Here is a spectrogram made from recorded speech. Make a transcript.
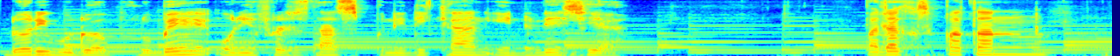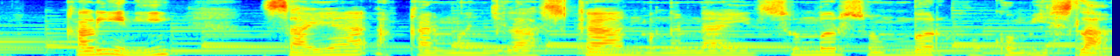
2020B Universitas Pendidikan Indonesia. Pada kesempatan kali ini saya akan menjelaskan mengenai sumber-sumber hukum Islam.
